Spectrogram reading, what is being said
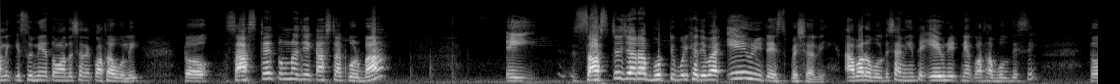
অনেক কিছু নিয়ে তোমাদের সাথে কথা বলি। তো সাস্টে তোমরা যে কাজটা করবা, এই সাস্টে যারা ভর্তি পরীক্ষা দেবা এ ইউনিটে স্পেশালি আবারও বলতেছি, আমি কিন্তু এ ইউনিট নিয়ে কথা বলতেছি। তো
